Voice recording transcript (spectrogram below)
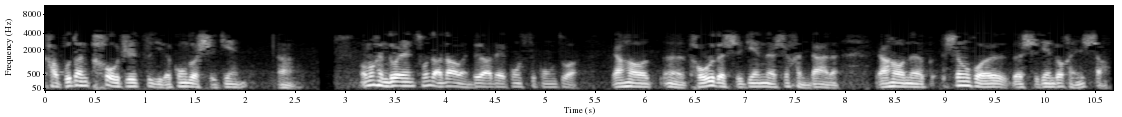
靠不断透支自己的工作时间啊。我们很多人从早到晚都要在公司工作，然后呃投入的时间呢是很大的，然后呢生活的时间都很少。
